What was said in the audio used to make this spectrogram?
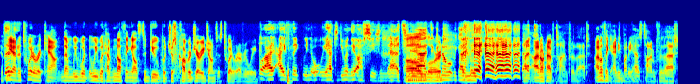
If The- he had a Twitter account, then we would we would have nothing else to do but just cover Jerry Jones's Twitter every week. Well, I, I think we know what we have to do in the offseason, Matt. Oh, yeah, I think I Lord. know what we got to make. I, I don't have time for that. I don't think anybody has time for that.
